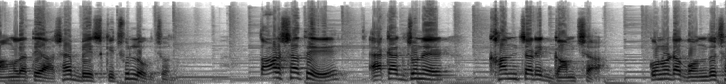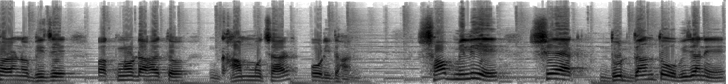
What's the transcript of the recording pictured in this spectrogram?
বাংলাতে আসা বেশ কিছু লোকজন। তার সাথে এক একজনের খানচারেক গামছা, কোনোটা গন্ধ ছড়ানো ভিজে বা কোনোটা হয়তো ঘাম মোছার পরিধান। সব মিলিয়ে সে এক দুর্দান্ত অভিযানে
